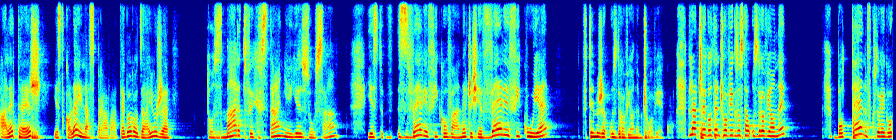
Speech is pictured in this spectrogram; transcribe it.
ale też jest kolejna sprawa tego rodzaju, że to zmartwychwstanie Jezusa jest zweryfikowane, czy się weryfikuje w tymże uzdrowionym człowieku. Dlaczego ten człowiek został uzdrowiony? Bo ten, w którego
